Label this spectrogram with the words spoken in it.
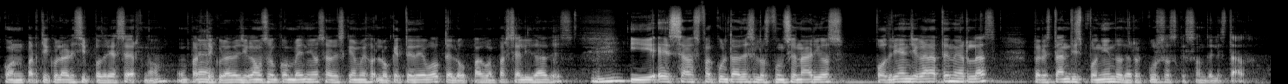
con particulares sí podría ser, ¿no? Un particular, llegamos a un convenio, sabes que lo que te debo te lo pago en parcialidades. Y esas facultades los funcionarios podrían llegar a tenerlas, pero están disponiendo de recursos que son del Estado.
